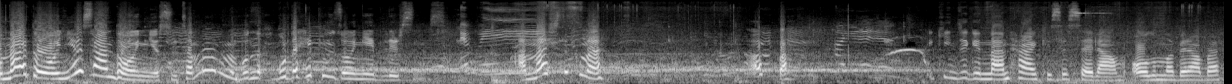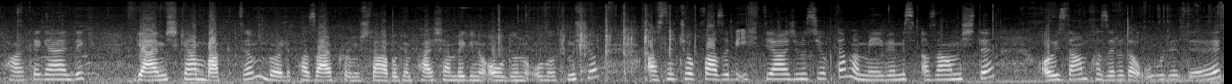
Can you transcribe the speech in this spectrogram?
Onlar da oynuyor sen de oynuyorsun tamam mı? Bunu, burada hepiniz oynayabilirsiniz. Anlaştık mı? Hoppa. İkinci günden herkese selam. Oğlumla beraber parka geldik. Gelmişken baktım böyle pazar kurmuş daha bugün perşembe günü olduğunu unutmuşum. Aslında çok fazla bir ihtiyacımız yoktu ama meyvemiz azalmıştı. O yüzden pazara da uğradık.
